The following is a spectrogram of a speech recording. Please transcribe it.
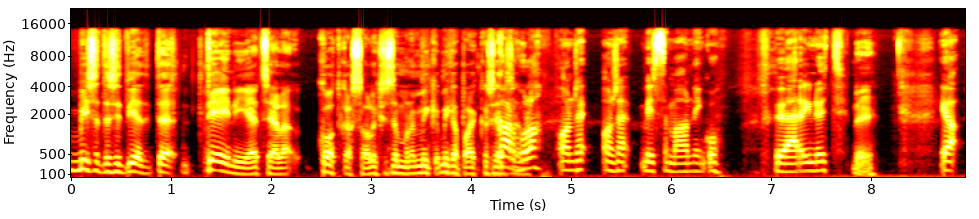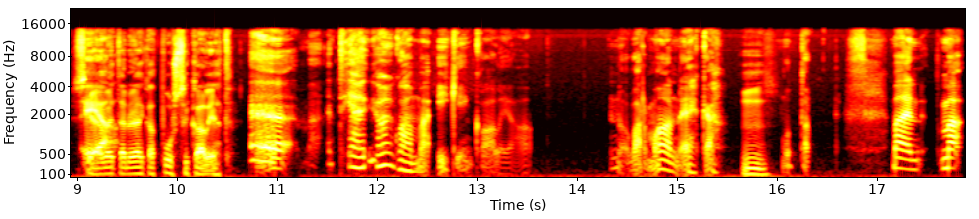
missä te sitten vietitte teiniä et siellä Kotkassa? Oliko se semmoinen, mikä, mikä paikka siellä? Karhula on se, on se, missä mä oon niinku pyörinyt. Niin. Ja, Siellä ja, vetänyt ehkä pussikaljat. ää, mä en tiedä, joinkohan mä ikin kaljaa. No varmaan ehkä, Mm. mutta mä, en, mä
